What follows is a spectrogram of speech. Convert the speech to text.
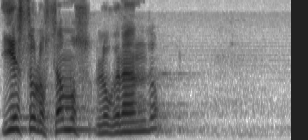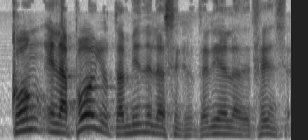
Y esto lo estamos logrando con el apoyo también de la Secretaría de la Defensa.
